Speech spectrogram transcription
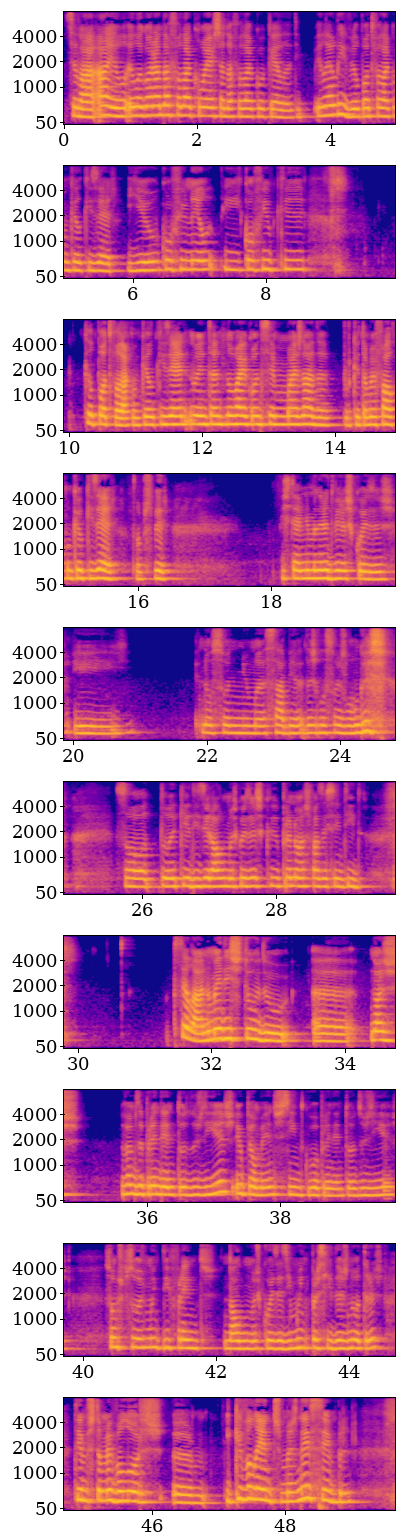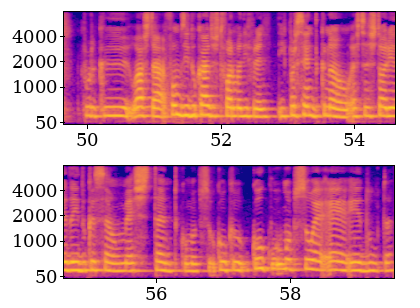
sei lá, ah, ele, ele agora anda a falar com esta, anda a falar com aquela. Tipo, ele é livre, ele pode falar com quem ele quiser. E eu confio nele e confio que, que ele pode falar com quem ele quiser. No entanto, não vai acontecer mais nada, porque eu também falo com quem eu quiser. Estão a perceber? Isto é a minha maneira de ver as coisas e não sou nenhuma sábia das relações longas, só estou aqui a dizer algumas coisas que para nós fazem sentido. Sei lá, no meio disto tudo, uh, nós vamos aprendendo todos os dias, eu pelo menos sinto que vou aprendendo todos os dias. Somos pessoas muito diferentes em algumas coisas e muito parecidas noutras. Temos também valores um, equivalentes, mas nem sempre porque lá está, fomos educados de forma diferente e parecendo que não, esta história da educação mexe tanto com uma pessoa, com que, com que uma pessoa é, é, é adulta.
